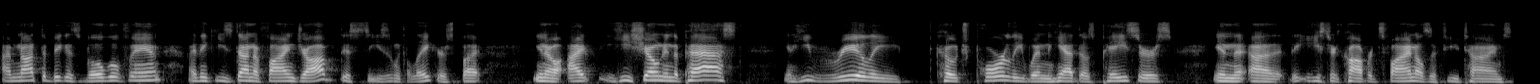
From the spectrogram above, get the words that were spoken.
I'm not the biggest Vogel fan. I think he's done a fine job this season with the Lakers, but you know, I he's shown in the past you know, he really coached poorly when he had those Pacers in the uh, the Eastern Conference Finals a few times.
